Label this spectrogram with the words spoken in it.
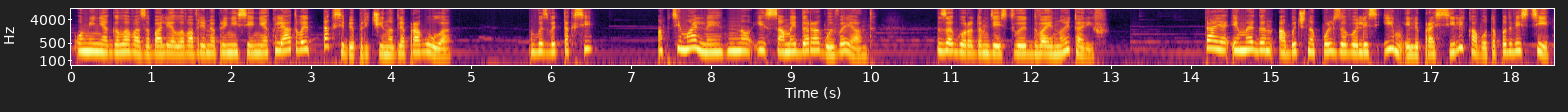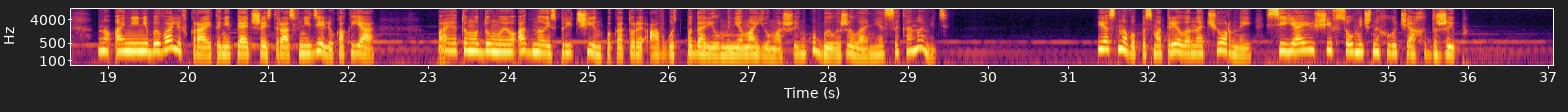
у меня голова заболела во время принесения клятвы, так себе причина для прогула. Вызвать такси? Оптимальный, но и самый дорогой вариант. За городом действует двойной тариф. Тая и Меган обычно пользовались им или просили кого-то подвести, но они не бывали в Крайтоне 5-6 раз в неделю, как я – Поэтому, думаю, одной из причин, по которой Август подарил мне мою машинку, было желание сэкономить. Я снова посмотрела на черный, сияющий в солнечных лучах джип.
